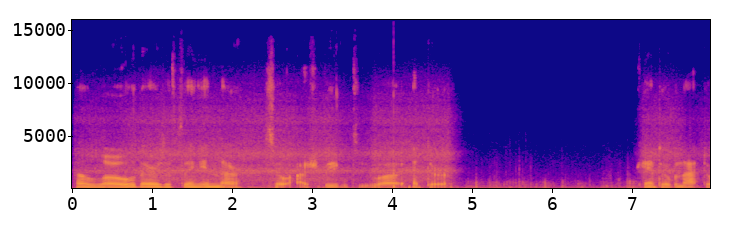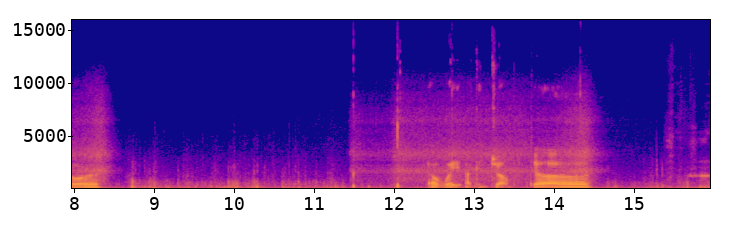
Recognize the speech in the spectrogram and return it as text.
Hello, there's a thing in there, so I should be able to uh, enter. Can't open that door. Oh wait, I can jump. Duh. Hmm,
